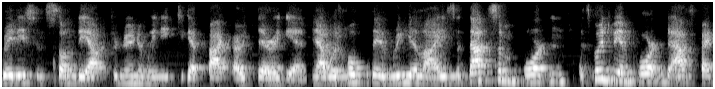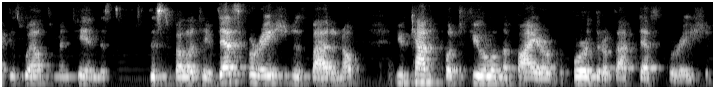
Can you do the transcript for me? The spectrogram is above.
really since Sunday afternoon, and we need to get back out there again. And I would hope they realise that that's important. It's going to be an important aspect as well to maintain this, this stability. Desperation is bad enough. You can't put fuel on the fire further of that desperation.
